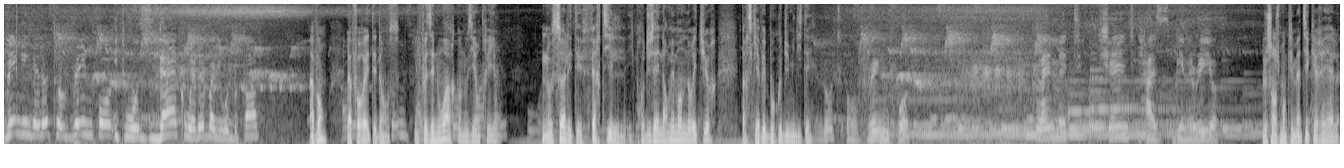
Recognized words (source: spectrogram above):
bringing a lot of rainfall. It was dark wherever you would pass. Avant, la forêt était dense. Il faisait noir quand nous y entrions. Nos sols étaient fertiles, ils produisaient énormément de nourriture parce qu'il y avait beaucoup d'humidité. Le changement climatique est réel.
